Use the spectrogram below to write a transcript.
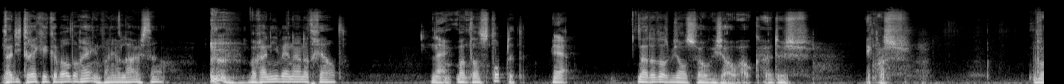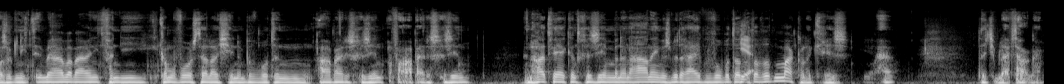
Nou, die trek ik er wel doorheen. Van ja, luister. We gaan niet wennen aan het geld. Nee. Want dan stopt het. Ja. Nou, dat was bij ons sowieso ook. Dus ik was, was ook niet, we waren niet van die. Ik kan me voorstellen als je een, bijvoorbeeld een arbeidersgezin of arbeidersgezin, een hardwerkend gezin met een aannemersbedrijf bijvoorbeeld, dat Ja. het dat wat makkelijker is. Dat je blijft hangen.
